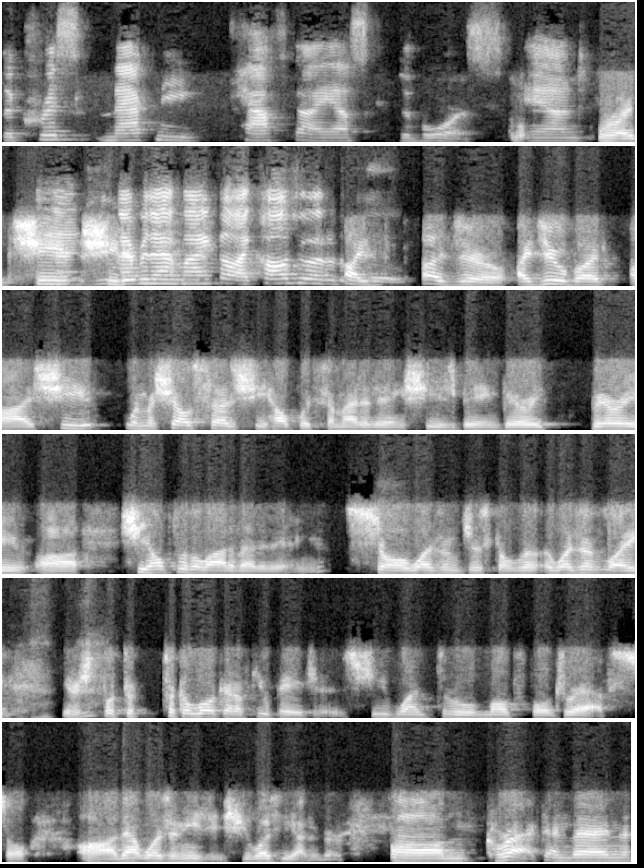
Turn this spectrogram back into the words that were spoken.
the Chris Mackney Kafkaesque divorce, and Right. She and she remember that, Michael? I called you out of the I- blue. I do, I do, but uh, she, when Michelle says she helped with some editing, she's being very, very. Uh, she helped with a lot of editing, so it wasn't just a. li- It wasn't like you know she took took a look at a few pages. She went through multiple drafts, so uh, that wasn't easy. She was the editor, um, correct, and then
